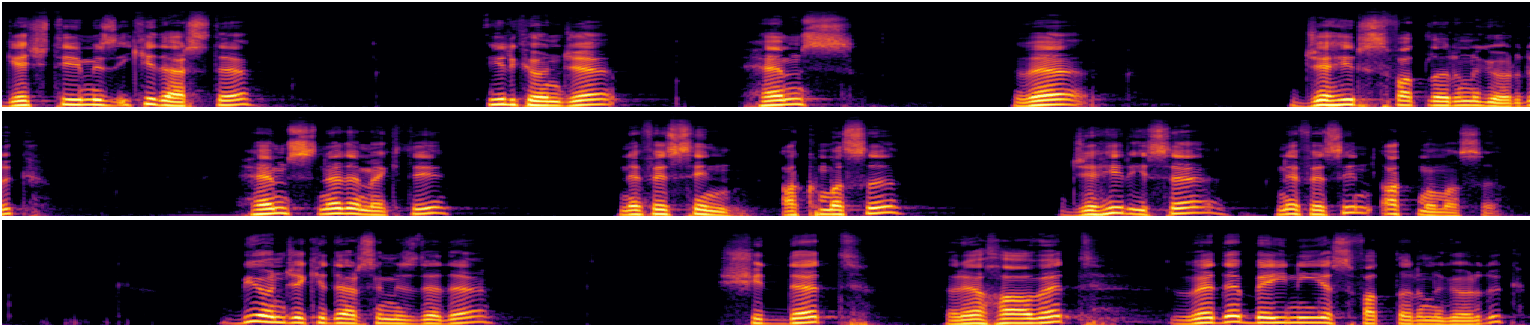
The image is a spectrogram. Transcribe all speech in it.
geçtiğimiz iki derste ilk önce hems ve cehir sıfatlarını gördük. Hems ne demekti? Nefesin akması, cehir ise nefesin akmaması. Bir önceki dersimizde de şiddet, rehavet ve de beyniye sıfatlarını gördük.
